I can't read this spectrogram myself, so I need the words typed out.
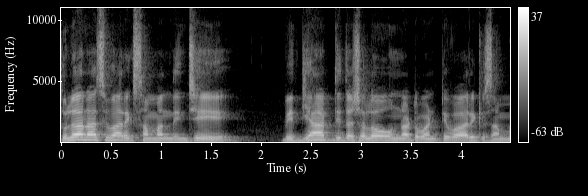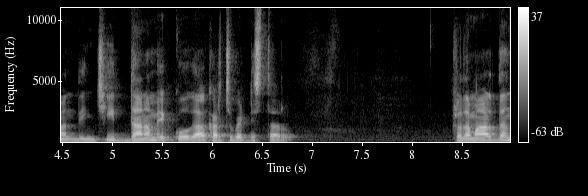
తులారాశి వారికి సంబంధించి విద్యార్థి దశలో ఉన్నటువంటి వారికి సంబంధించి ధనం ఎక్కువగా ఖర్చు పెట్టిస్తారు. ప్రథమార్థం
